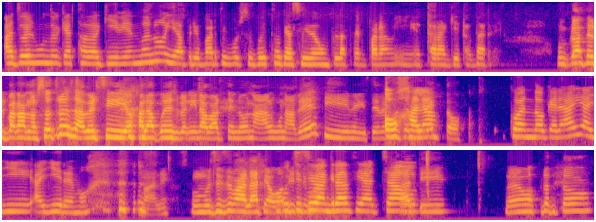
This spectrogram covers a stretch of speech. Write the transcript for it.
a todo el mundo que ha estado aquí viéndonos y a Preparty, por supuesto, que ha sido un placer para mí estar aquí esta tarde. un placer para nosotros. A ver si ojalá puedes venir a Barcelona alguna vez y te Ojalá. Cuando queráis, allí, allí iremos. Vale. Muchísimas gracias, Muchísimas gracias. Chao. A ti. Nos vemos pronto.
